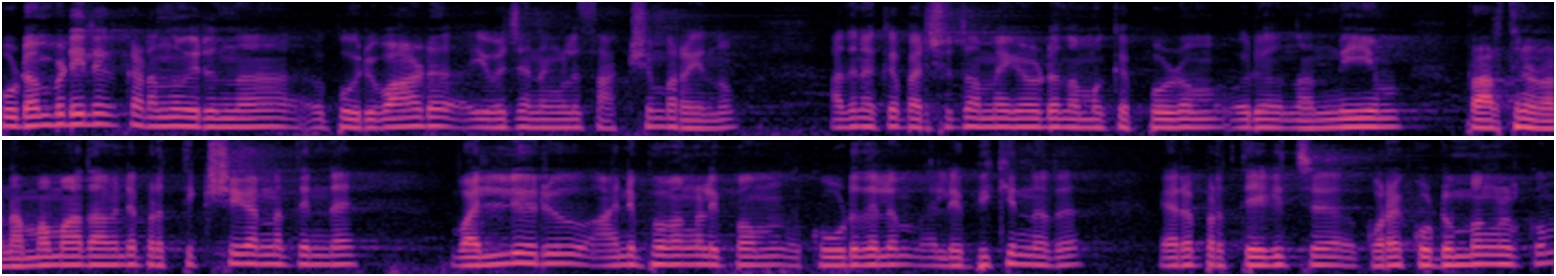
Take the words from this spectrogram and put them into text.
ഉടമ്പടിയിലേക്ക് കടന്നു വരുന്ന ഇപ്പോൾ ഒരുപാട് യുവജനങ്ങൾ സാക്ഷ്യം പറയുന്നു. അതിനൊക്കെ പരിശുദ്ധ അമ്മയോട് നമുക്കെപ്പോഴും ഒരു നന്ദിയും പ്രാർത്ഥനയുണ്ടാണ് അമ്മ മാതാവിന്റെ പ്രത്യക്ഷീകരണത്തിന്റെ വലിയൊരു അനുഭവങ്ങൾ ഇപ്പം കൂടുതലും ലഭിക്കുന്നത് ഏറെ പ്രത്യേകിച്ച് കുറേ കുടുംബങ്ങൾക്കും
